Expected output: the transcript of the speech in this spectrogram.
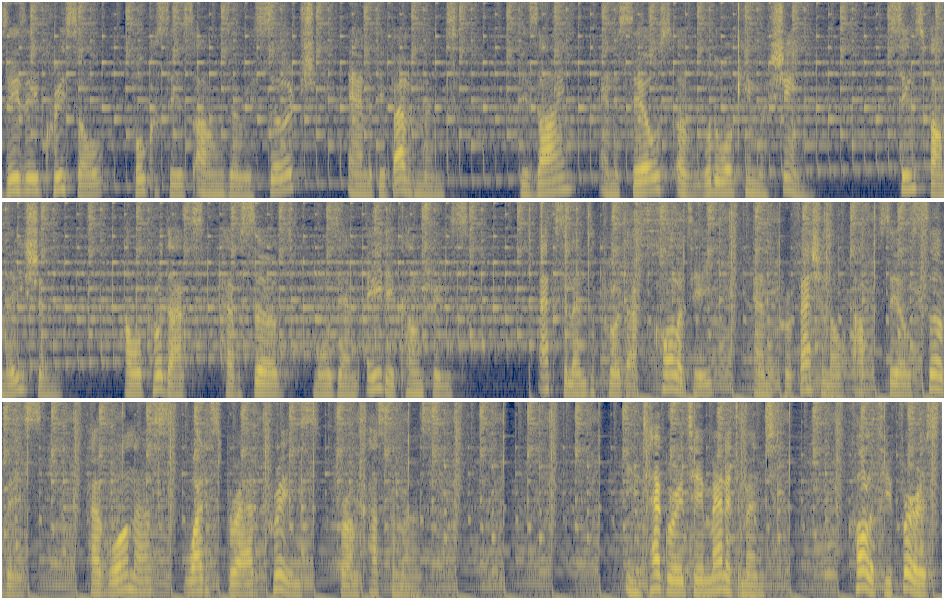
ZZ Crystal focuses on the research and development, design, and sales of woodworking machine. Since foundation, our products have served more than 80 countries. Excellent product quality and professional after-sales service have won us widespread praise from customers. Integrity management. Quality first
